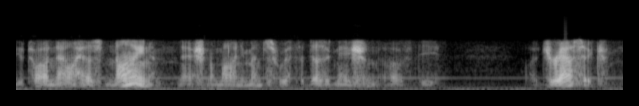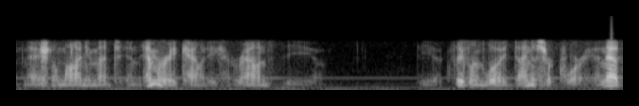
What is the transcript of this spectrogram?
Utah now has nine national monuments with the designation of the uh, Jurassic National Monument in Emery County around the uh, the uh, Cleveland Lloyd Dinosaur Quarry, and that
